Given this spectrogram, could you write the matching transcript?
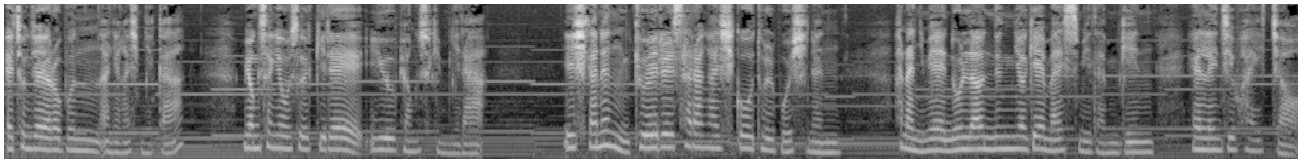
애청자 여러분 안녕하십니까? 명상의 오솔길의 유병숙입니다. 이 시간은 교회를 사랑하시고 돌보시는 하나님의 놀라운 능력의 말씀이 담긴 엘렌지 화이처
